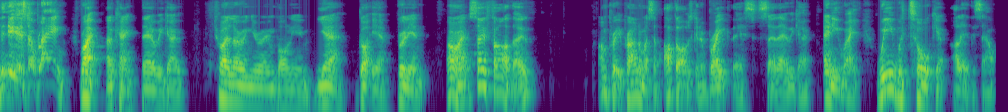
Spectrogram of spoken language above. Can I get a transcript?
you need to stop playing. Right, okay, there we go. Try lowering your own volume. Yeah, got you. Brilliant. All right. So far though, I'm pretty proud of myself. I thought I was going to break this, so there we go. Anyway, we were talking. I'll let this out.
